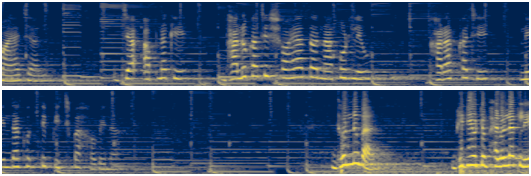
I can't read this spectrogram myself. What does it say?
মায়াজাল, যা আপনাকে ভালো কাজে সহায়তা না করলেও খারাপ কাজে নিন্দা করতে পিছপা হবে না। ধন্যবাদ। ভিডিওটা ভালো লাগলে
